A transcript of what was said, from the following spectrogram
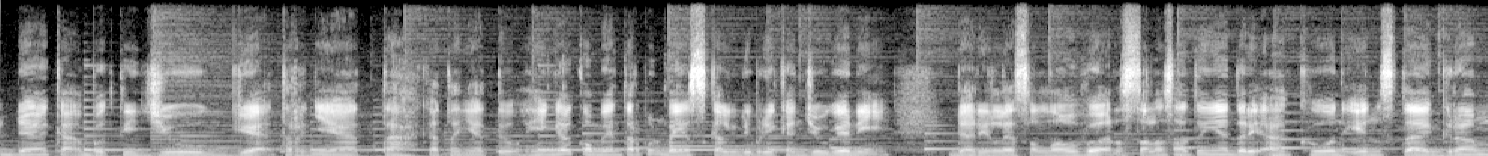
ada Kak Bekti juga ternyata katanya tuh. Hingga komentar pun banyak sekali diberikan juga nih Dari Leslie Lover Salah satunya dari akun Instagram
